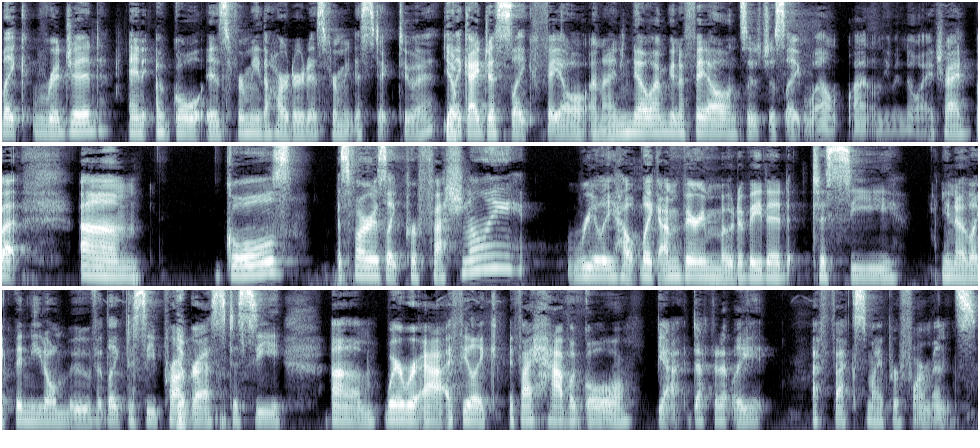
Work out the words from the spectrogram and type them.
like rigid and a goal is for me, the harder it is for me to stick to it. Yep. Like I just like fail and I know I'm gonna fail. And so it's just like, well, I don't even know why I tried. But um goals as far as like professionally really help. Like I'm very motivated to see, you know, like the needle move, like to see progress, to see um where we're at. I feel like if I have a goal, yeah, definitely affects my performance.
